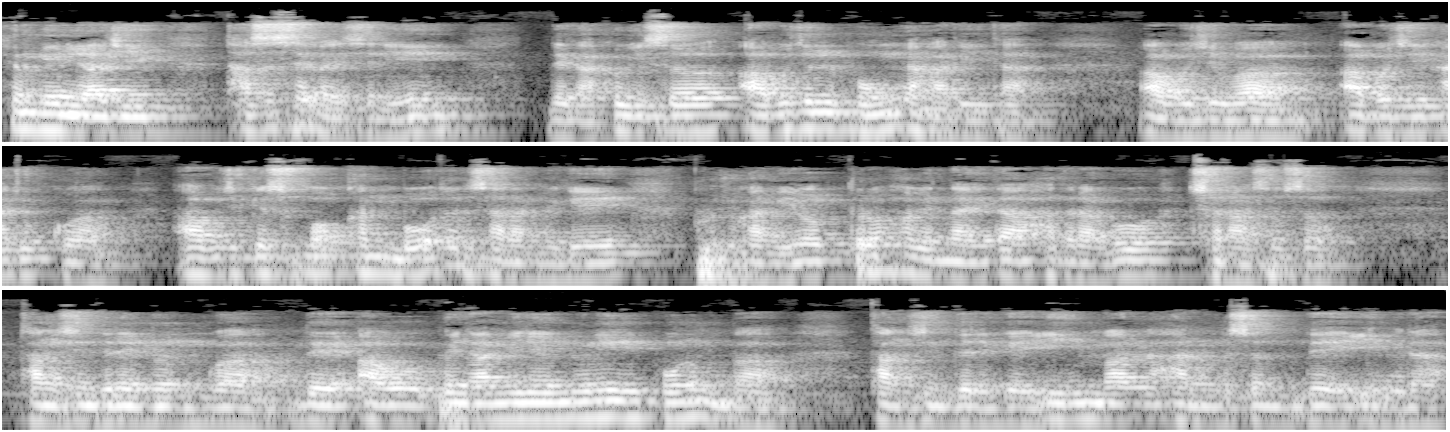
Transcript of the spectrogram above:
형년이 아직 다섯 세가 있으니 내가 거기서 아버지를 복양하리이다 아버지와 아버지 가족과 아버지께 수목한 모든 사람에게 부족함이 없도록 하겠나이다 하더라고 전하소서. 당신들의 눈과 내 아우 베냐민의 눈이 보는 바 당신들에게 이 말을 하는 것은 내 입이라.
